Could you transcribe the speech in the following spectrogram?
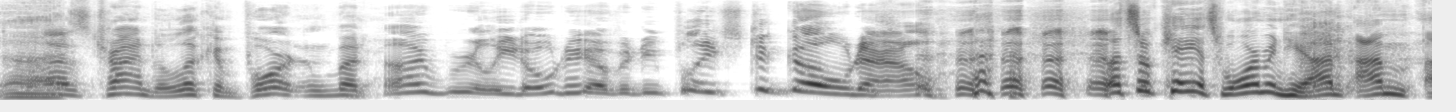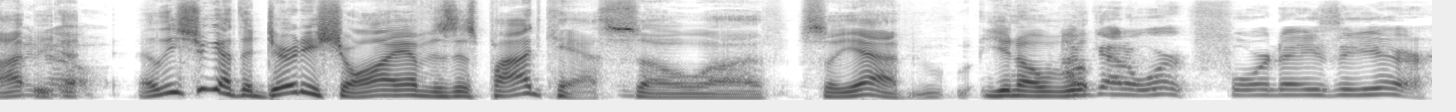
I uh, was trying to look important, but I really don't have any place to go now. that's okay. It's warm in here. I'm, I'm, I, know. At least you got the dirty show. All I have is this podcast. So, uh, so yeah, you know, we'll, I've got to work four days a year.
